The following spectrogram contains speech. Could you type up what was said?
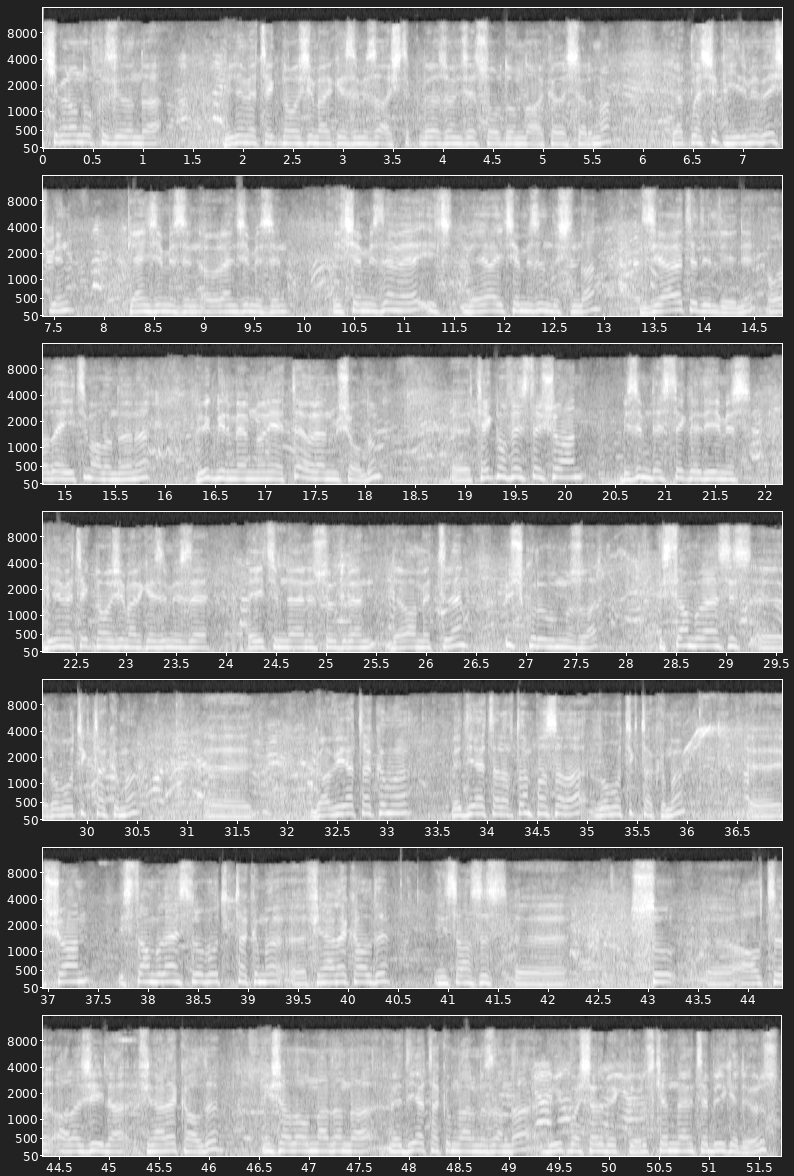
2019 yılında Bilim ve Teknoloji Merkezimizi açtık. Biraz önce sorduğumda arkadaşlarıma yaklaşık 25 bin gencimizin, öğrencimizin ilçemizden ve ilç- veya ilçemizin dışından ziyaret edildiğini, orada eğitim alındığını büyük bir memnuniyetle öğrenmiş oldum. Ee, Teknofest'te şu an bizim desteklediğimiz bilim ve teknoloji merkezimizde eğitimlerini sürdüren, devam ettiren 3 grubumuz var. İstanbul Ensis e, robotik takımı, e, Gavia takımı ve diğer taraftan Pasala robotik takımı. E, şu an İstanbul Ensis robotik takımı e, finale kaldı. İnsansız e, su e, altı aracıyla finale kaldı. İnşallah onlardan da ve diğer takımlarımızdan da büyük başarı bekliyoruz. Kendilerini tebrik ediyoruz.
